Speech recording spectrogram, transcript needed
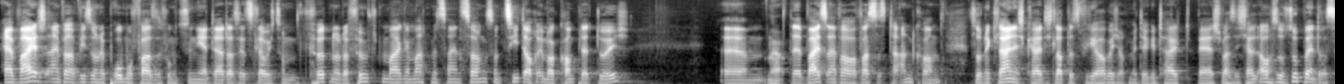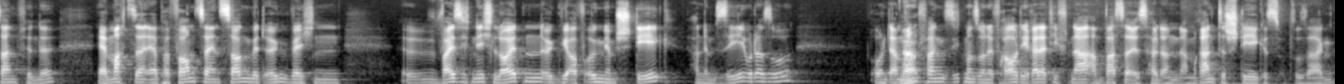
Er weiß einfach, wie so eine Promophase funktioniert. Der hat das jetzt, glaube ich, zum vierten oder fünften Mal gemacht mit seinen Songs und zieht auch immer komplett durch. Ähm, ja. Der weiß einfach, auf was es da ankommt. So eine Kleinigkeit, ich glaube, das Video habe ich auch mit dir geteilt, Bash, was ich halt auch so super interessant finde. Er macht sein, er performt seinen Song mit irgendwelchen äh, weiß ich nicht, Leuten irgendwie auf irgendeinem Steg an einem See oder so. Und am Ja. Anfang sieht man so eine Frau, die relativ nah am Wasser ist, halt an, am Rand des Steges sozusagen.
